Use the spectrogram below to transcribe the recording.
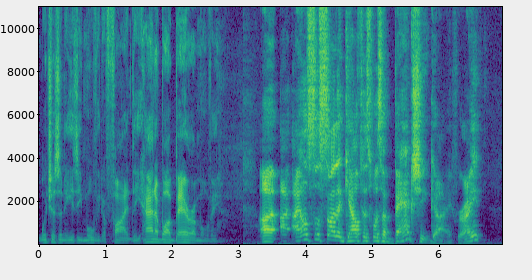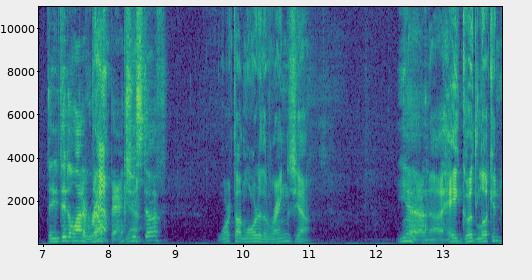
which is an easy movie to find, the Hanna Barbera movie. Uh, I, I also saw that Galfas was a Bakshi guy, right? That he did a lot of Ralph Yeah, Bakshi yeah. stuff. Worked on Lord of the Rings, yeah. Yeah. And uh, hey, good looking.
